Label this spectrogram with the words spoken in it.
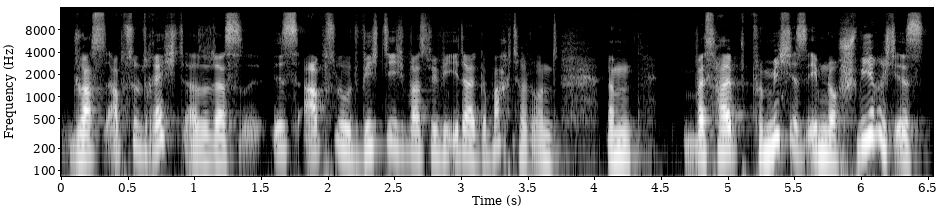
du hast absolut recht. Also, das ist absolut wichtig, was WWE da gemacht hat. Und ähm, weshalb für mich es eben noch schwierig ist,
